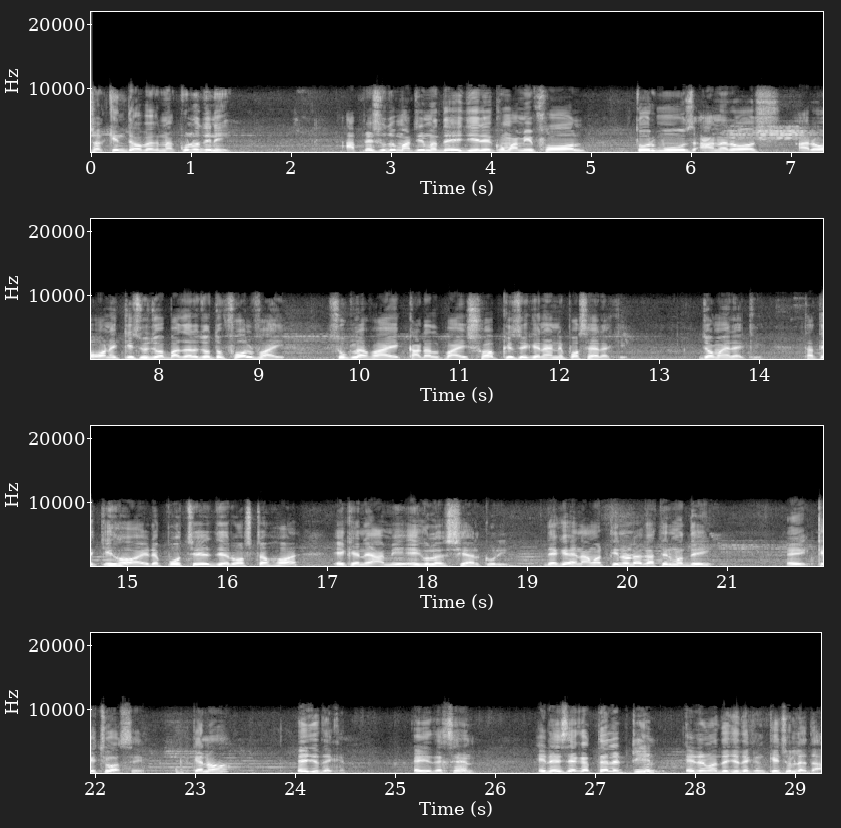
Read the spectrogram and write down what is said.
সার কিনতে হবে না কোনো দিনই আপনি শুধু মাটির মধ্যে এই যে এরকম আমি ফল তরমুজ, আনারস আরও অনেক কিছু বাজারে যত ফল পাই, শুকলা পাই, কাঁঠাল পাই সব কিছু এখানে এনে পচায় রাখি, জমায় রাখি। তাতে কি হয়, এটা পচে যে রসটা হয়, এখানে আমি এগুলো শেয়ার করি। দেখেন, আমার তিনোটা গাছের মধ্যেই এই কেঁচু আছে। কেন? এই যে দেখেন, এই যে দেখছেন? এটা হচ্ছে একটা তেলের টিন, এটার মধ্যে যে দেখেন, কেঁচুর লেদা।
